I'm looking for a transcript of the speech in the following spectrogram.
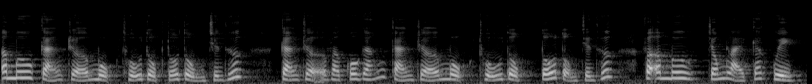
âm mưu cản trở một thủ tục tố tụng chính thức, cản trở và cố gắng cản trở một thủ tục tố tụng chính thức và âm mưu chống lại các quyền.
